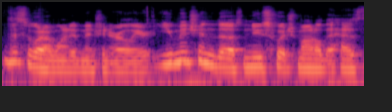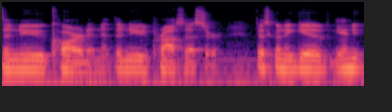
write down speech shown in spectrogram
this is what I wanted to mention earlier. You mentioned the new Switch model that has the new card in it, the new processor that's going to give yeah. new,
